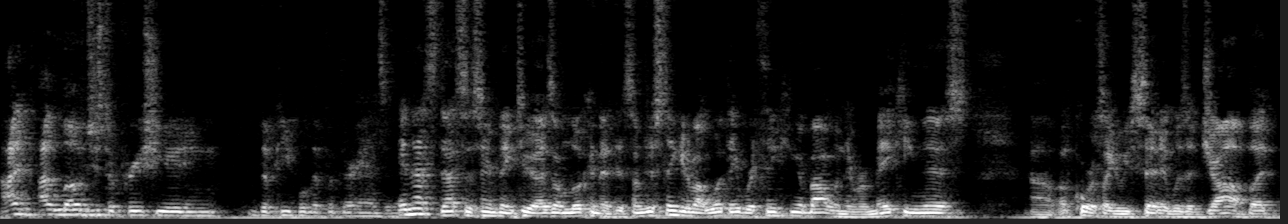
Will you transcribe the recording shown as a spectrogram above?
I, I love just appreciating the people that put their hands in it. And that's that's the same thing too. As I'm looking at this, I'm just thinking about what they were thinking about when they were making this. Uh, of course, like we said, it was a job, but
